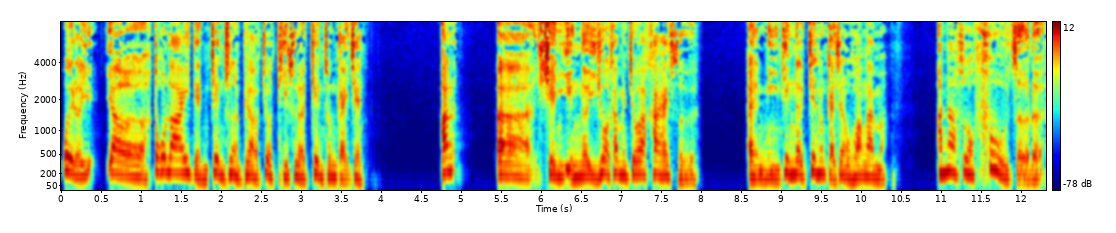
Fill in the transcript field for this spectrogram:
为了要多拉一点建村的票，就提出了建村改建，啊。呃，选赢了以后，他们就要开始，呃，拟定那个建村改建的方案嘛。啊，那时候负责的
